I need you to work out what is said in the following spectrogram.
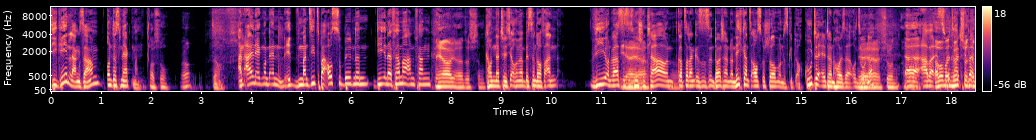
die gehen langsam und das merkt man. Ach so. Ja. So. An allen Ecken und Enden. Man sieht es bei Auszubildenden, die in der Firma anfangen, ja, ja, das stimmt. kommt natürlich auch immer ein bisschen drauf an, wie und was, das Ja, ist mir ja. schon klar. Und Ja. Gott sei Dank ist es in Deutschland noch nicht ganz ausgestorben und es gibt auch gute Elternhäuser und so, ja, ne? ja, schon. Äh, aber aber man hört halt schon immer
